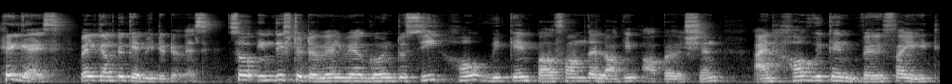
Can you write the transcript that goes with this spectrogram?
Hey guys, welcome to KB Tutorials. So in this tutorial we are going to see how we can perform the login operation and how we can verify it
